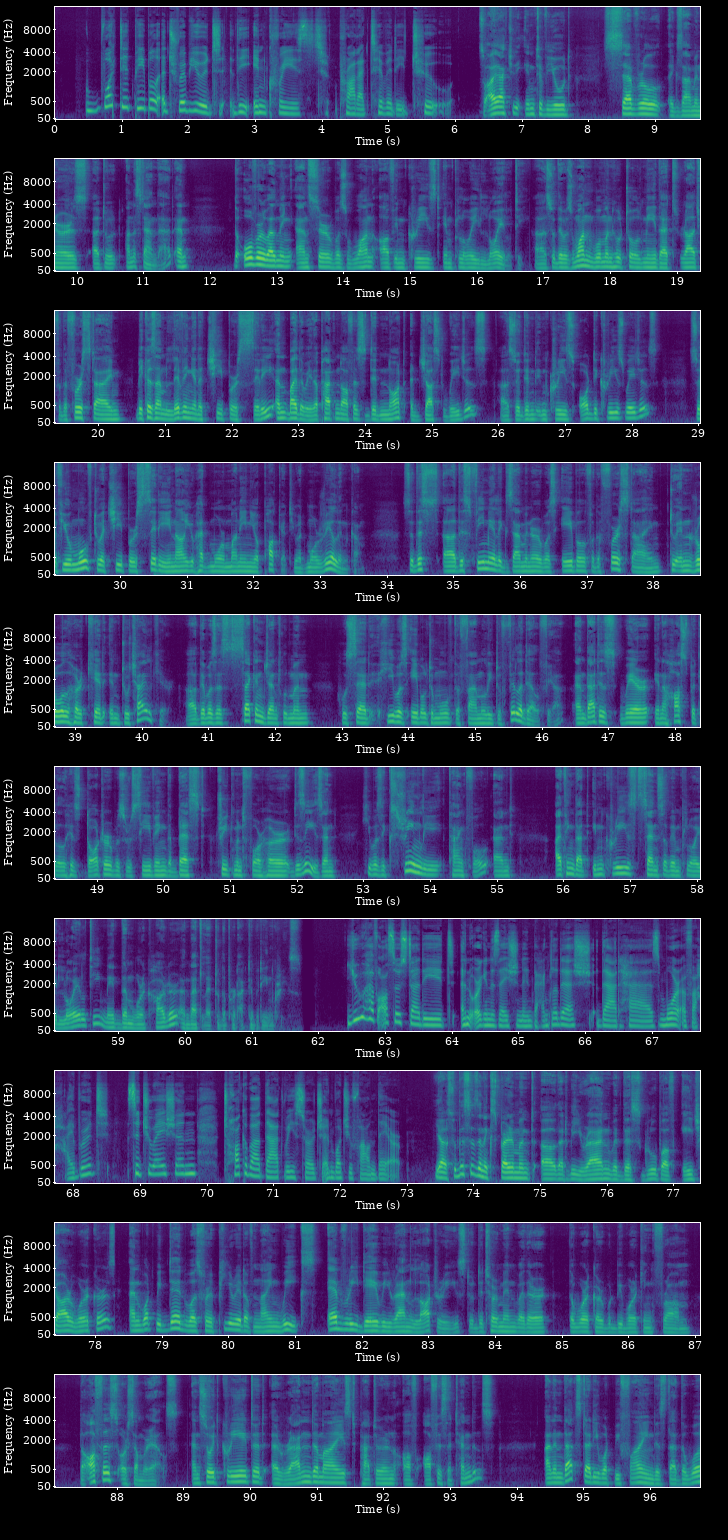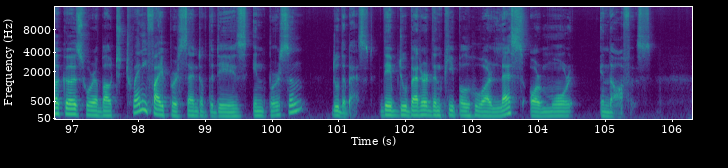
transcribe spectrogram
What did people attribute the increased productivity to? So I actually interviewed several examiners uh, to understand that, and the overwhelming answer was one of increased employee loyalty. Uh, so there was one woman who told me that, Raj, for the first time, because I'm living in a cheaper city, and by the way, the patent office did not adjust wages, uh, so it didn't increase or decrease wages. So if you moved to a cheaper city, now you had more money in your pocket, you had more real income. So this uh, this female examiner was able for the first time to enroll her kid into childcare. Uh, there was a second gentleman who said he was able to move the family to Philadelphia, and that is where, in a hospital, his daughter was receiving the best treatment for her disease. And he was extremely thankful. And I think that increased sense of employee loyalty made them work harder, and that led to the productivity increase. You have also studied an organization in Bangladesh that has more of a hybrid situation. Talk about that research and what you found there. Yeah, so this is an experiment uh, that we ran with this group of HR workers. And what we did was for a period of nine weeks, every day we ran lotteries to determine whether the worker would be working from the office or somewhere else. And so it created a randomized pattern of office attendance. And in that study, what we find is that the workers who are about 25% of the days in person do the best. They do better than people who are less or more in the office.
